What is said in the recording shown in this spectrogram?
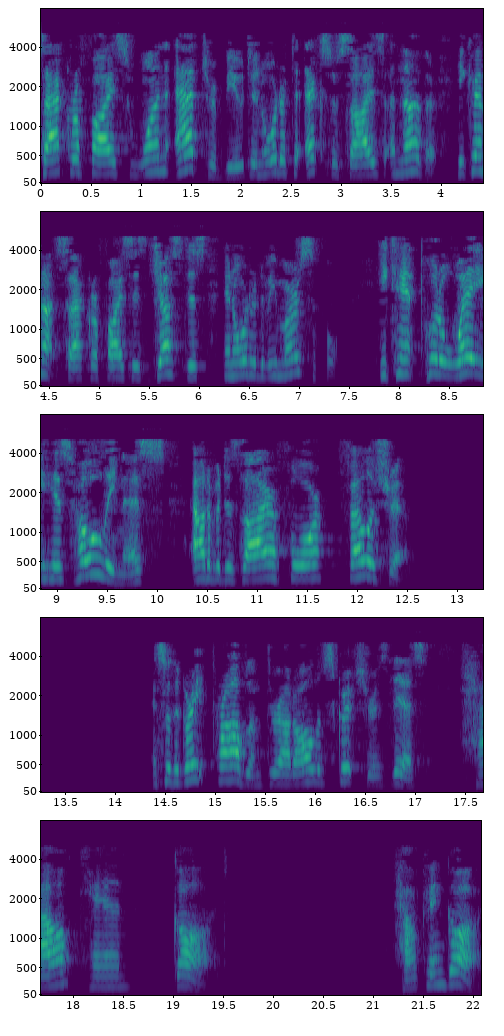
sacrifice one attribute in order to exercise another. He cannot sacrifice His justice in order to be merciful. He can't put away His holiness out of a desire for fellowship. And so the great problem throughout all of Scripture is this. How can God, how can God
